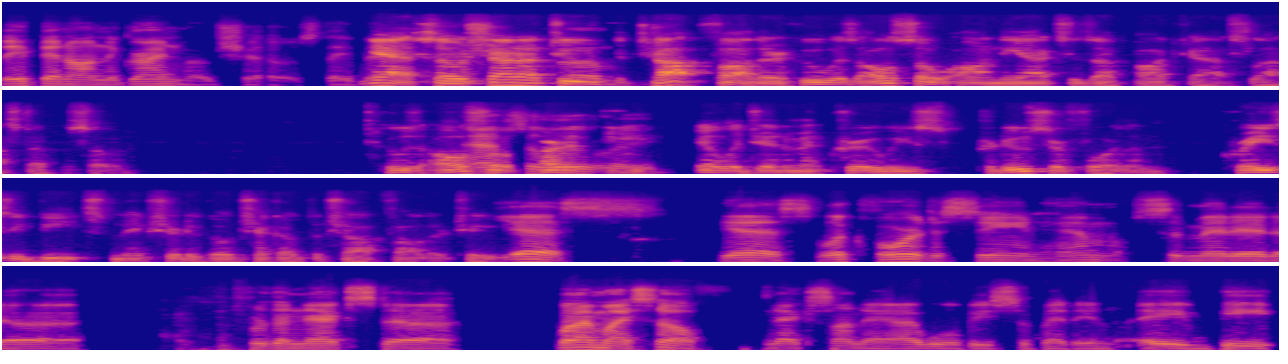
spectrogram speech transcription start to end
they've been on the grind mode shows. They've been, Yeah. So shout out to Um, the Chop Father, who was also on the Axes Up podcast last episode. Who's also part of the illegitimate crew. He's producer for them. Crazy beats. Make sure to go check out the Chop Father too. Yes. Yes. Look forward to seeing him submitted uh for the next uh by myself next Sunday. I will be submitting a beat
